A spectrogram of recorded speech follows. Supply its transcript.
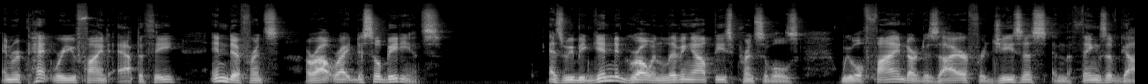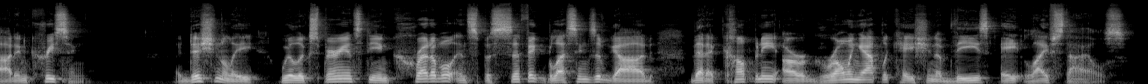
and repent where you find apathy, indifference, or outright disobedience. As we begin to grow in living out these principles, we will find our desire for Jesus and the things of God increasing. Additionally, we'll experience the incredible and specific blessings of God that accompany our growing application of these eight lifestyles.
